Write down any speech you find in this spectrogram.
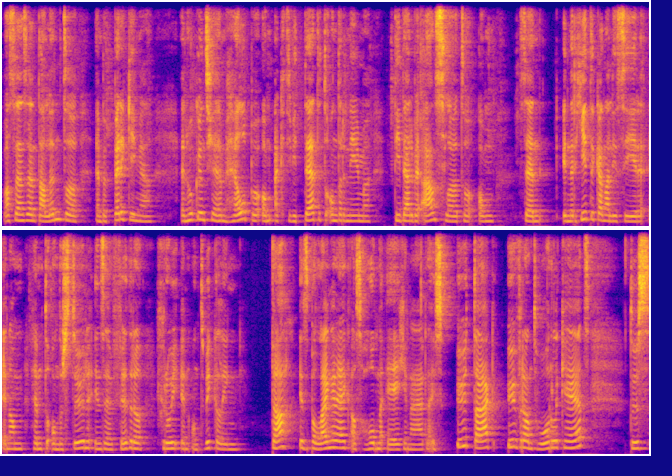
Wat zijn zijn talenten en beperkingen? En hoe kun je hem helpen om activiteiten te ondernemen die daarbij aansluiten om zijn energie te kanaliseren en om hem te ondersteunen in zijn verdere groei en ontwikkeling? Dat is belangrijk als hondeneigenaar. Dat is uw taak, uw verantwoordelijkheid. Dus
